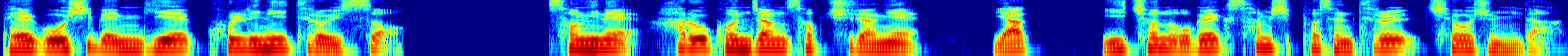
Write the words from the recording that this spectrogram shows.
150mg의 콜린이 들어있어 성인의 하루 권장 섭취량의 약 2530%를 채워줍니다.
